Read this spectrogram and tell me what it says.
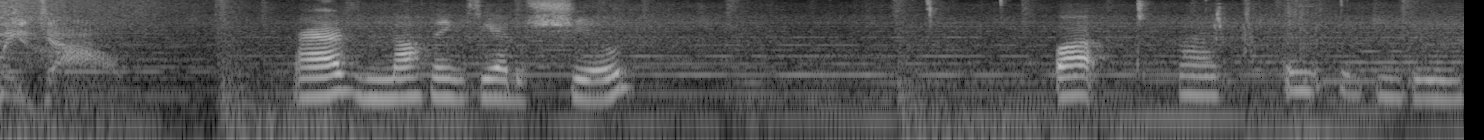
Me down. I have nothing. See, I had a shield. But I think we can do.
